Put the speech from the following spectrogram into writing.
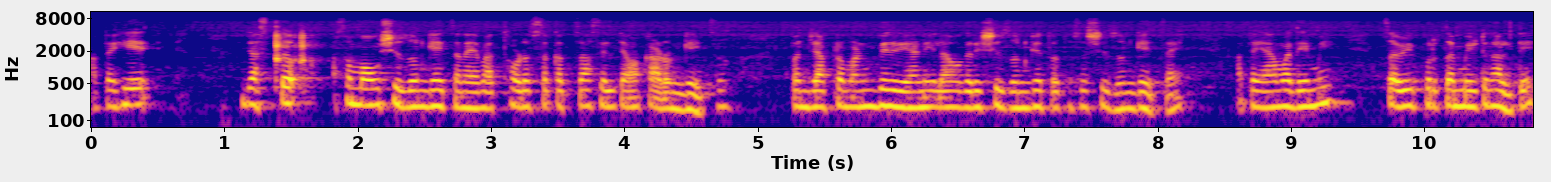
आता हे जास्त असं मऊ शिजवून घ्यायचं नाही भात थोडंसं कच्चं असेल तेव्हा काढून घ्यायचं. पण ज्याप्रमाणे बिर्याणीला वगैरे शिजवून घेतो तसं शिजवून घ्यायचं आहे आता यामध्ये मी चवीपुरतं मीठ घालते.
